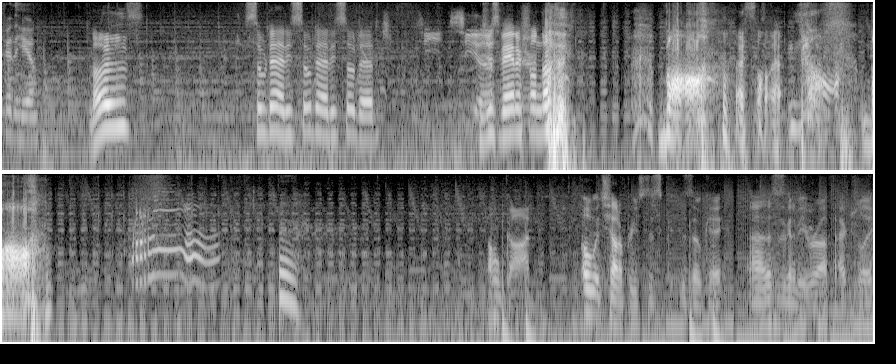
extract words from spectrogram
Fear the heal. Nice. So dead. He's so dead. He's so dead. See, see He just vanished There. on nothing. Ball. I saw that. Ball. oh god. Oh, it's Shadow Priest. This is okay. Uh, this is gonna be rough, actually.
